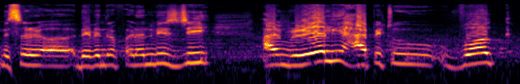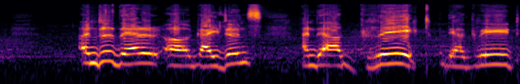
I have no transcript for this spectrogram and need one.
Mr. Uh, Devendra Fadnavis ji, I am really happy to work under their uh, guidance and they are great, they are great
